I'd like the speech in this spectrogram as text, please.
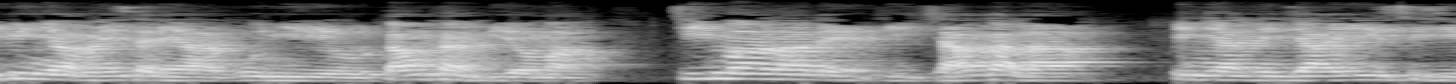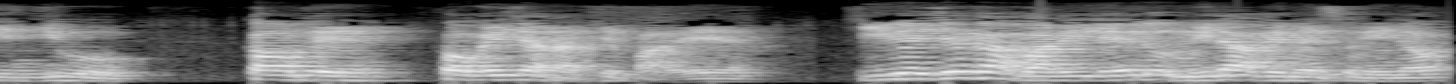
ဤပညာပိုင်းဆိုင်ရာအကူအညီတွေကိုတောင်းခံပြီးတော့မှကြီးမားလာတဲ့ဒီဂျာကာလာပညာသင်ကြားရေးအစီအစဉ်ကြီးကိုကောင်းတယ်ပေါ်ခဲ့ကြတာဖြစ်ပါတယ်။ရည်ရွယ်ချက်ကဘာတွေလဲလို့မေးလာခဲ့မယ်ဆိုရင်တော့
